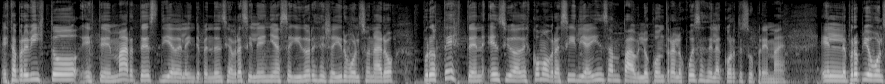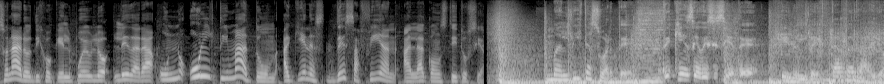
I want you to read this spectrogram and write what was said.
Está previsto este martes, Día de la Independencia Brasileña, seguidores de Jair Bolsonaro protesten en ciudades como Brasilia y en San Pablo contra los jueces de la Corte Suprema. El propio Bolsonaro dijo que el pueblo le dará un ultimátum a quienes desafían a la Constitución. Maldita suerte. De 15 a 17. En el Destape Radio.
